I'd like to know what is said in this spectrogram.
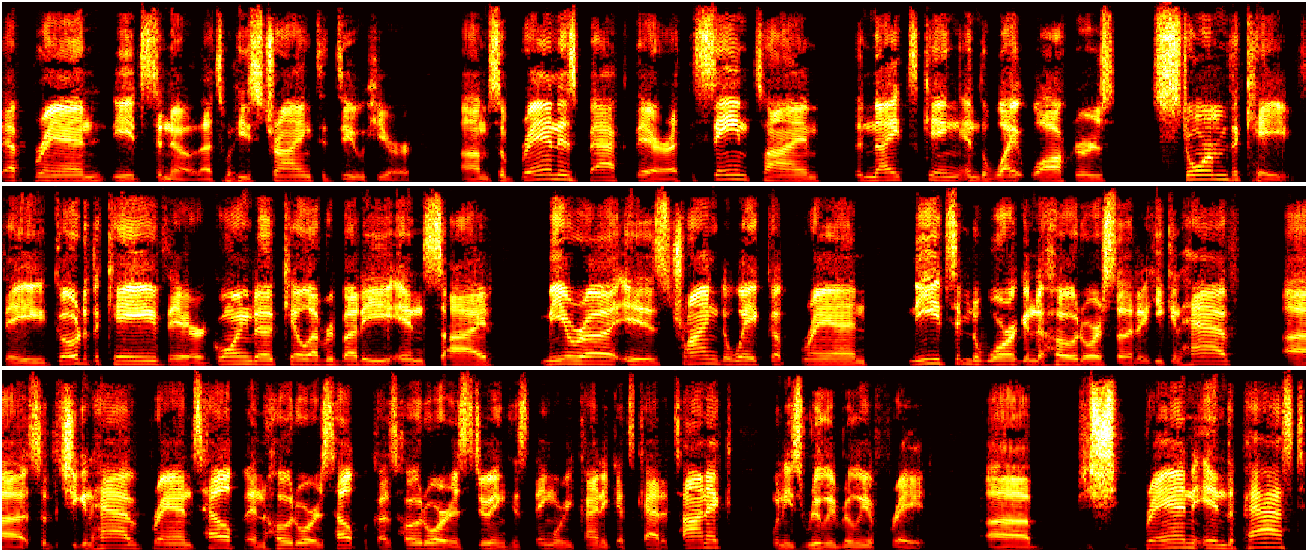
that Bran needs to know. That's what he's trying to do here. Um, so Bran is back there. At the same time, the Night's King and the White Walkers storm the cave. They go to the cave. They're going to kill everybody inside. Meera is trying to wake up Bran, needs him to warg into Hodor so that he can have uh, so that she can have Bran's help and Hodor's help because Hodor is doing his thing where he kind of gets catatonic when he's really, really afraid. Uh, Bran in the past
